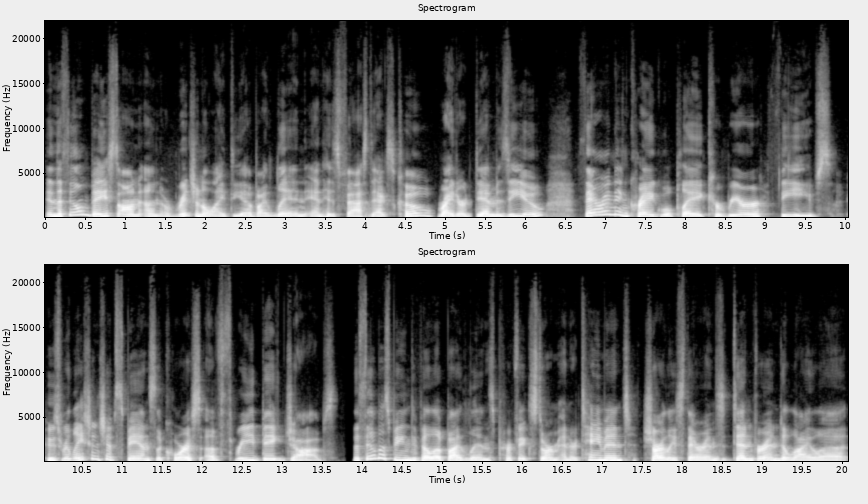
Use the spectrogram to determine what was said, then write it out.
In the film based on an original idea by Lin and his Fast X co writer Dan Mazzeo, Theron and Craig will play career thieves whose relationship spans the course of three big jobs the film is being developed by Lin's Perfect Storm Entertainment, Charlize Theron's Denver and Delilah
